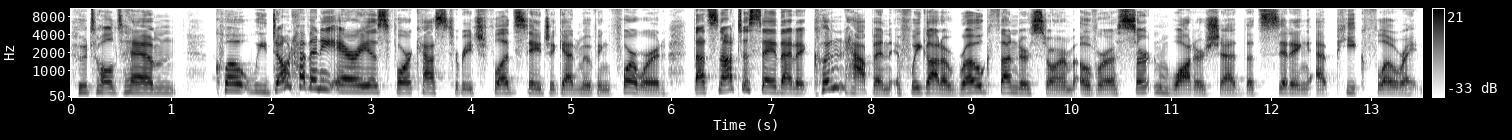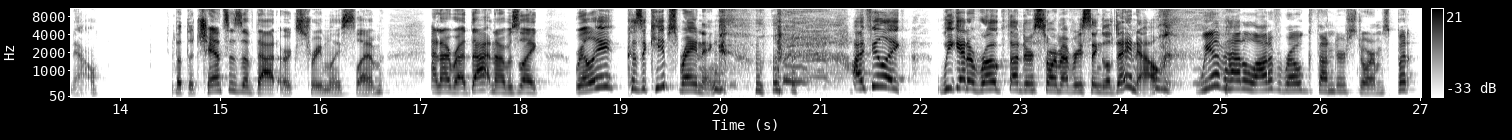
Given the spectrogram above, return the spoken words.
who told him, quote, we don't have any areas forecast to reach flood stage again moving forward. That's not to say that it couldn't happen if we got a rogue thunderstorm over a certain watershed that's sitting at peak flow right now. But the chances of that are extremely slim. And I read that and I was like, really? Because it keeps raining. I feel like we get a rogue thunderstorm every single day now. We have had a lot of rogue thunderstorms, but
